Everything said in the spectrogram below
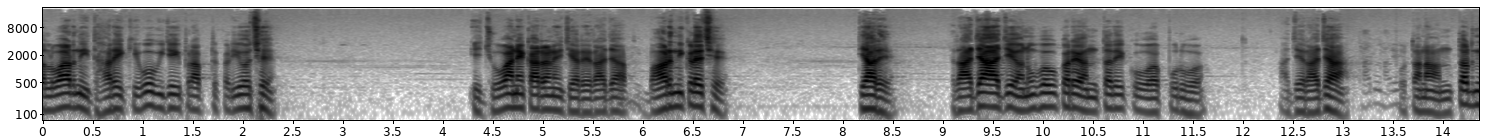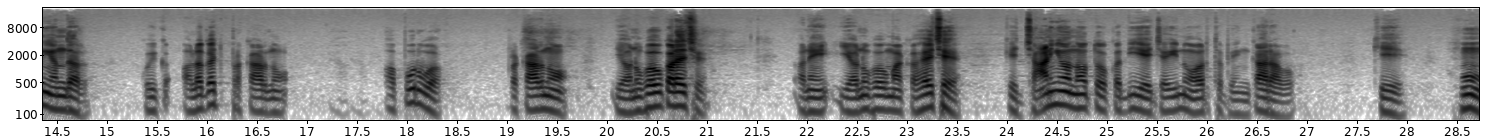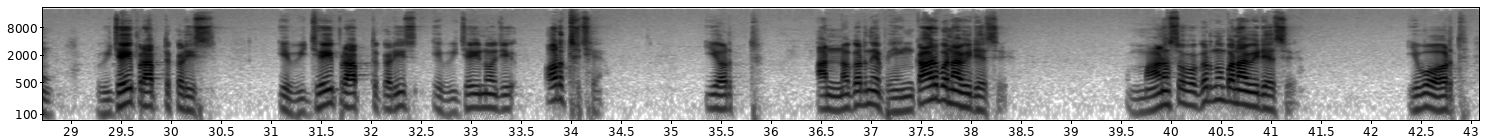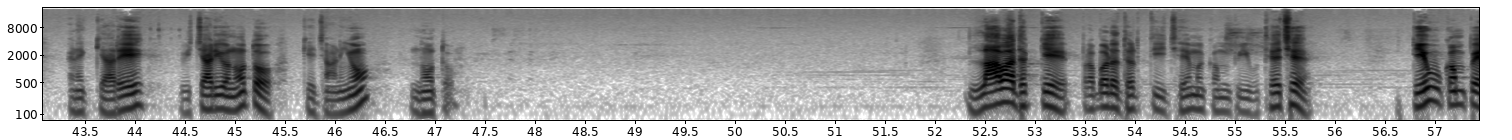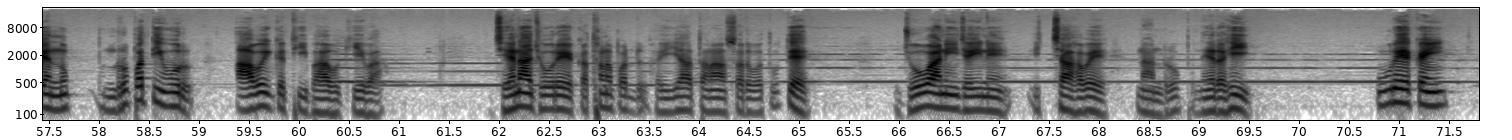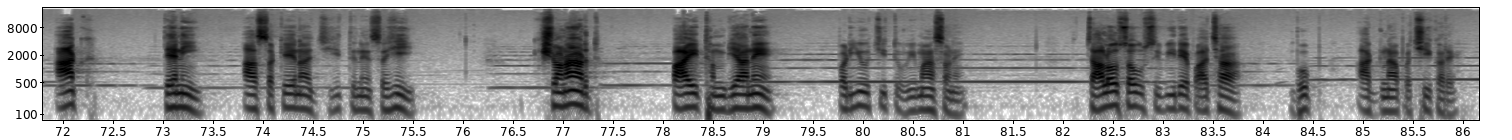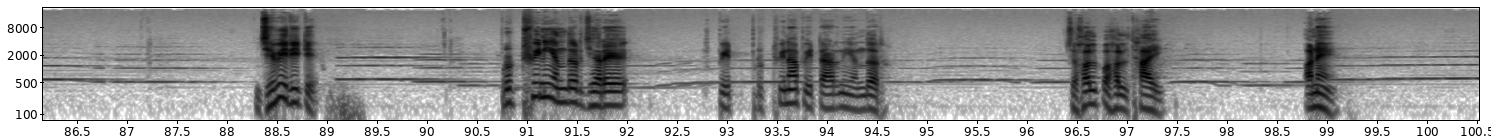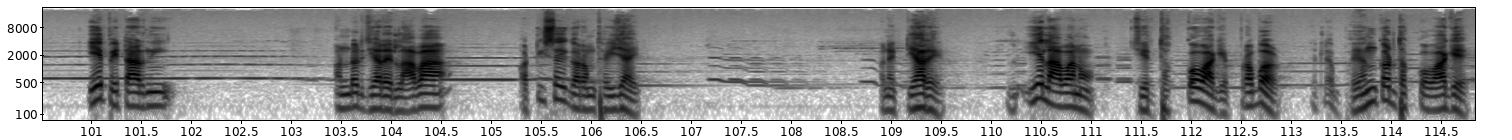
તલવારની ધારે કેવો વિજય પ્રાપ્ત કર્યો છે, એ જોવાને કારણે જ્યારે રાજા બહાર નીકળે છે, ત્યારે રાજા આજે અનુભવ કરે અંતરે કો અપૂર્વ. આજે રાજા પોતાના અંતરની અંદર કોઈક અલગ જ પ્રકારનો, અપૂર્વ પ્રકારનો એ અનુભવ કરે છે. અને એ અનુભવમાં કહે છે કે જાણ્યો નહોતો કદીએ જયનો અર્થ ભયંકાર આવો, કે હું વિજય પ્રાપ્ત કરીશ. એ વિજય પ્રાપ્ત કરીશ, એ વિજયનો જે અર્થ છે, એ અર્થ આ નગરને ભયંકાર બનાવી દેશે. માણસો વગરનું બનાવી દેશે. એવો અર્થ એણે ક્યારેય વિચાર્યો નહોતો કે જાણ્યો નહોતો. લાવા ધક્કે પ્રબળ ધરતી જેમ કંપી ઉઠે છે. તેવું કંપે નૃપતિ ઉર આવગથી ભાવ કેવા. જેના જોરે કથણ પડ હૈયા તણા સર્વ તૂતે જોવાની જઈને ઈચ્છા હવે ના ને રહી. ઉરે કંઈ આંખ તેની આ સકેના જીતને સહી. ક્ષણાર્ધ પાય થંભ્યાને પડ્યું વિમાસણે. ચાલો સૌ શિબિરે પાછા ભૂપ આજ્ઞા પછી કરે. જેવી રીતે પૃથ્વીની અંદર જ્યારે પૃથ્વીના પેટારની અંદર ચહલ પહલ થાય અને એ પેટારની અંદર જ્યારે લાવા અતિશય ગરમ થઈ જાય અને ત્યારે એ લાવાનો જે ધક્કો વાગે, પ્રબળ એટલે ભયંકર ધક્કો વાગે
